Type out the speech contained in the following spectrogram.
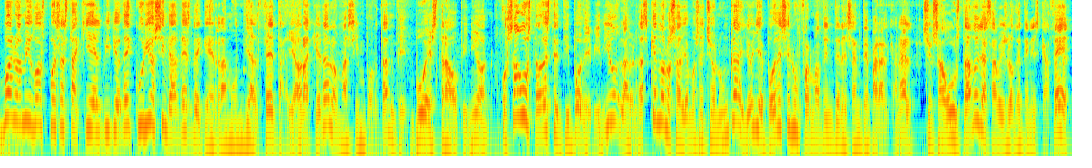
Bueno amigos, pues hasta aquí el vídeo de curiosidades de Guerra Mundial Z, y ahora queda lo más importante, vuestra opinión. ¿Os ha gustado este tipo de vídeo? La verdad es que no los habíamos hecho nunca y oye, puede ser un formato interesante para el canal. Si os ha gustado ya sabéis lo que tenéis que hacer.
